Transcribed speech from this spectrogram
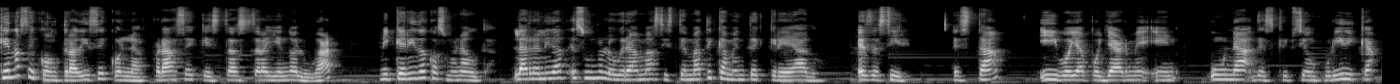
¿Qué no se contradice con la frase que estás trayendo al lugar? Mi querido cosmonauta, la realidad es un holograma sistemáticamente creado, es decir, está, y voy a apoyarme en una descripción jurídica,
